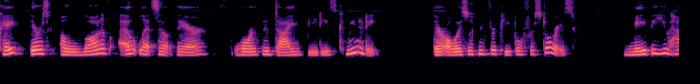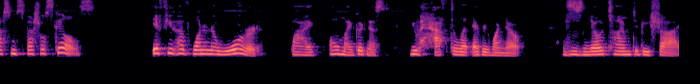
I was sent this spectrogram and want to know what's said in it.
Okay, there's a lot of outlets out there for the diabetes community. They're always looking for people for stories. Maybe you have some special skills. If you have won an award by, oh my goodness, you have to let everyone know. This is no time to be shy.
